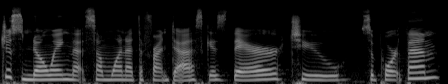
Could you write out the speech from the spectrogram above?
just knowing that someone at the front desk is there to support them.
